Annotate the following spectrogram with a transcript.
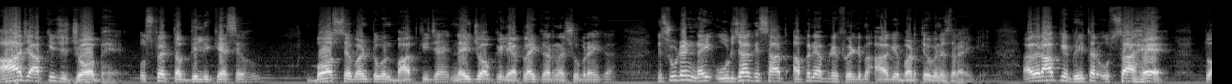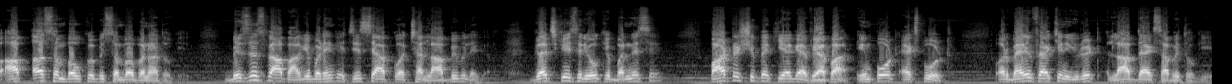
आज आपकी जो जॉब है, उस पर तब्दीली कैसे हो? बॉस से वन टू वन बात की जाए, नई जॉब के लिए अप्लाई करना शुभ रहेगा। स्टूडेंट नई ऊर्जा के साथ अपने अपने फ़ील्ड में आगे बढ़ते हुए नज़र आएँगे। अगर आपके भीतर उत्साह है तो आप असंभव को भी संभव बना दोगे। बिज़नेस में आप आगे बढ़ेंगे, जिससे आपको अच्छा लाभ भी मिलेगा। गज के इस योग के बनने से पार्टनरशिप में किया गया व्यापार इंपोर्ट एक्सपोर्ट और मैन्युफैक्चरिंग यूनिट लाभदायक साबित होगी।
